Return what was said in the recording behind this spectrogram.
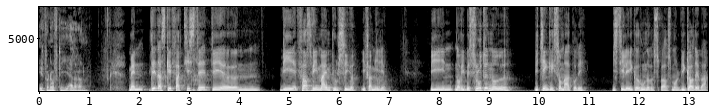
et fornuftigt alderdom. Men det, der sker faktisk, det, det øh, vi, først vi er meget impulsive i familie. Vi, når vi beslutter noget, vi tænker ikke så meget på det. Vi stiller ikke 100 spørgsmål, vi gør det bare.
